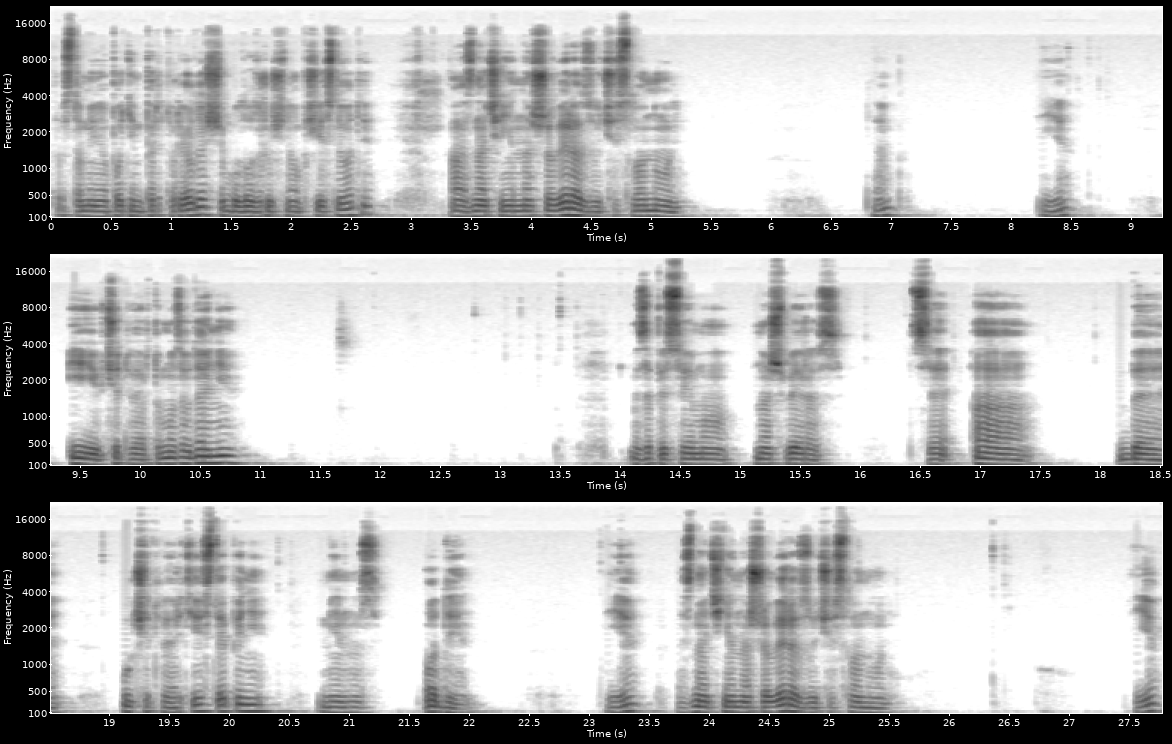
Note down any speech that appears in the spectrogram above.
Просто ми його потім перетворили, щоб було зручно обчислювати. А значення нашого виразу число 0. Так. Є. І в четвертому завданні записуємо наш вираз. Це А, Б у четвертій степені мінус 1. Є. Значення нашого виразу число 0. Є.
